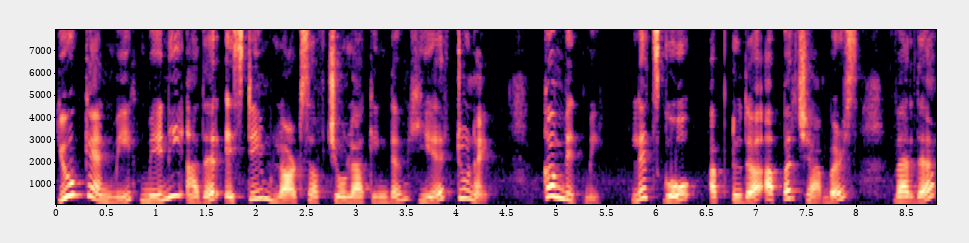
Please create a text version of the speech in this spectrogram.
you can meet many other esteemed lords of Chola kingdom here tonight. Come with me. Let's go up to the upper chambers where the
